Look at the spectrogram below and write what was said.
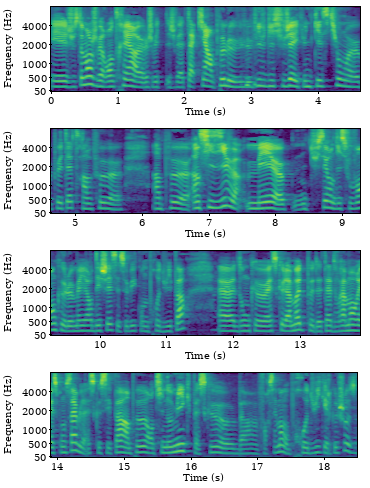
Et justement, je vais rentrer, je, vais, je vais attaquer un peu le, vif du sujet avec une question peut-être un peu, un peu incisive, mais tu sais, on dit souvent que le meilleur déchet, c'est celui qu'on ne produit pas. Euh, donc, euh, est-ce que la mode peut être vraiment responsable? Est-ce que c'est pas un peu antinomique parce que euh, ben, forcément on produit quelque chose?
